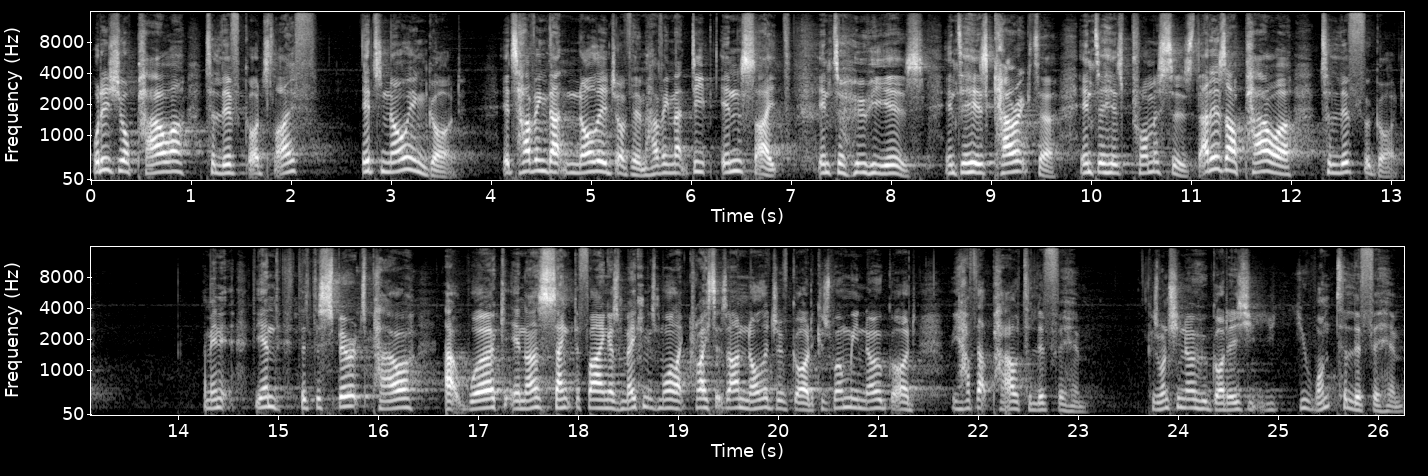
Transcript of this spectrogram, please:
What is your power to live God's life? It's knowing God. It's having that knowledge of Him, having that deep insight into who He is, into His character, into His promises. That is our power to live for God. I mean, at the end, the, the Spirit's power at work in us, sanctifying us, making us more like Christ, it's our knowledge of God. Because when we know God, we have that power to live for Him. Because once you know who God is, you, you, want to live for Him.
